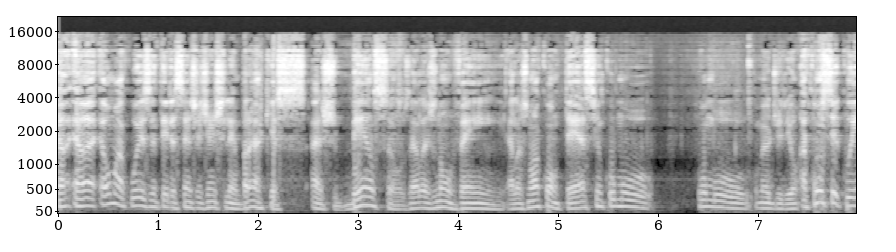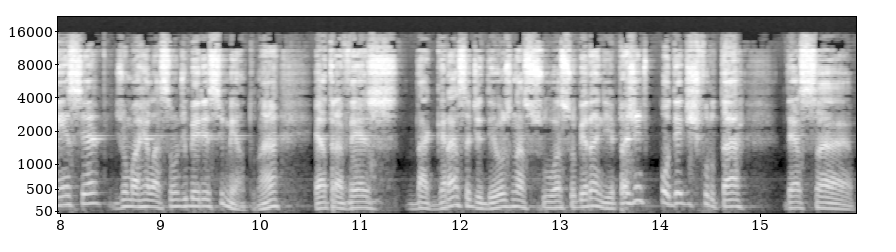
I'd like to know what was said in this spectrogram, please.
É, é, é uma coisa interessante a gente lembrar que as, as bênçãos, elas não vêm, elas não acontecem como como, como eu diria, a consequência de uma relação de merecimento, né? É através da graça de Deus na sua soberania. Para a gente poder desfrutar dessa,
